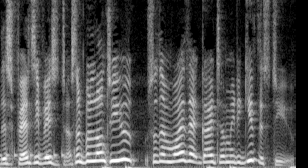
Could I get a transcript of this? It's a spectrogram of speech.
This fancy vase doesn't belong to you? So then why that guy tell me to give this to you?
